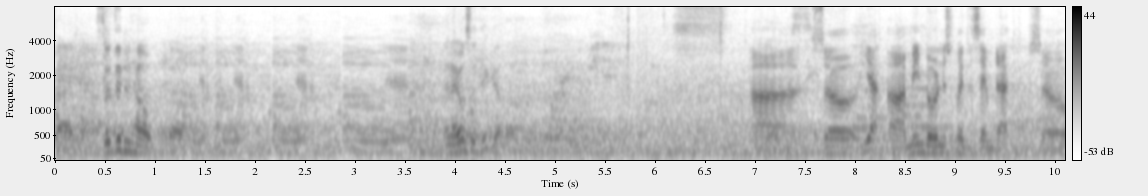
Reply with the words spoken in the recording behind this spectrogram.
badly, so it didn't help. But... And I also did get lucky. Uh, so yeah, uh, me and Bowden just played the same deck. So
